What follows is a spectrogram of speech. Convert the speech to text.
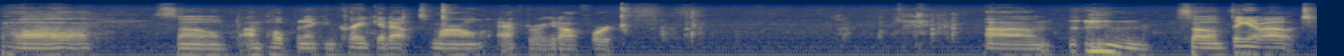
Uh, so I'm hoping I can crank it out tomorrow after I get off work. Um, so I'm thinking about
